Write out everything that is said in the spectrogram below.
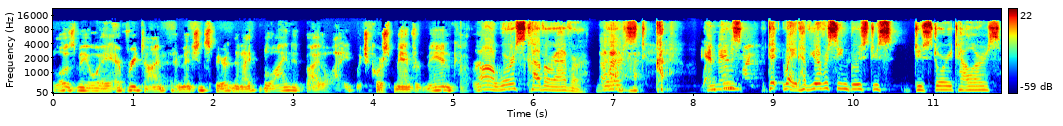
blows me away every time. I mentioned Spirit in the Night, Blinded by the Light, which of course Manfred Mann covered. Oh, worst cover ever. Worst. Co- and Bruce, my, wait, have you ever seen Bruce do do storytellers?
